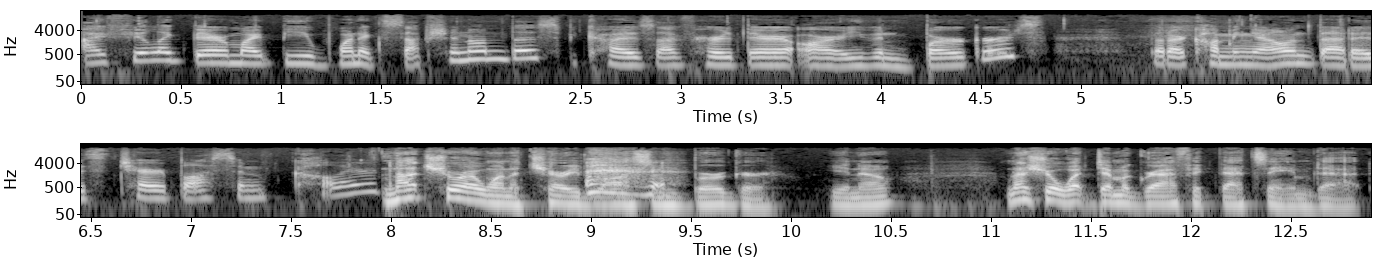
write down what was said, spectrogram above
I feel like there might be one exception on this because I've heard there are even burgers that are coming out that is cherry blossom colored. Not sure I want a cherry blossom burger, you know? I'm not sure what demographic that's aimed at.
